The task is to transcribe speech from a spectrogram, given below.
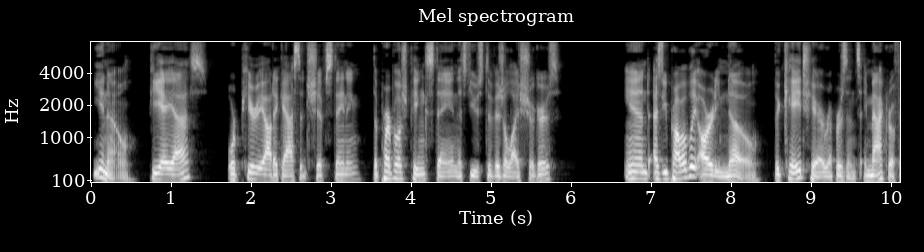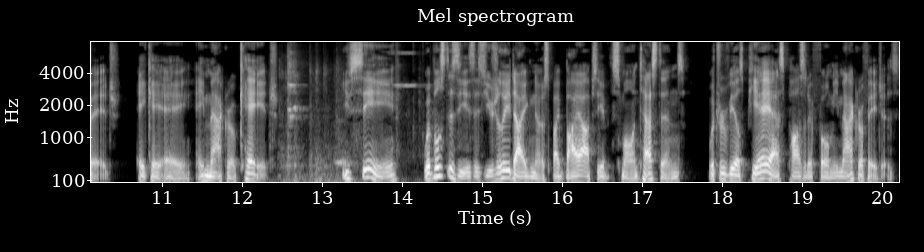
You know, PAS, or periodic acid Schiff staining, the purplish pink stain that's used to visualize sugars. And as you probably already know, the cage here represents a macrophage, aka a macro cage. You see, Whipple's disease is usually diagnosed by biopsy of the small intestines, which reveals PAS positive foamy macrophages.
